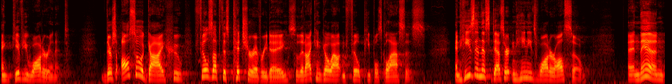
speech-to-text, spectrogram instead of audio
and give you water in it. There's also a guy who fills up this pitcher every day so that I can go out and fill people's glasses. And he's in this desert and he needs water also. And then,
